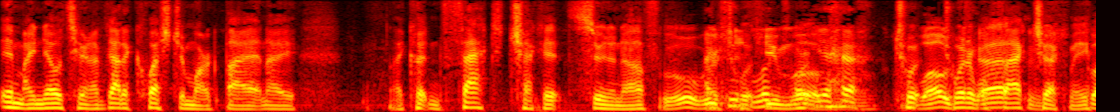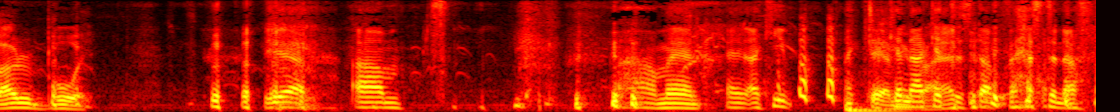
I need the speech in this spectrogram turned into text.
in my notes here, and I've got a question mark by it, and I I couldn't fact check it soon enough. Oh, we Or should twi- look him. Yeah. Twi- Wildcat Twitter will fact check me. Spider Boy. yeah. Um, oh man, and I keep I Damn you, cannot get this stuff fast enough.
